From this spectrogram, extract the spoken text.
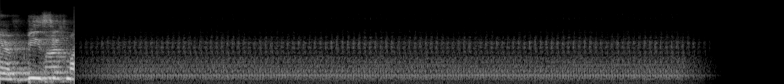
Have AFB,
